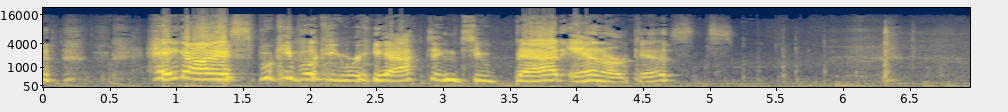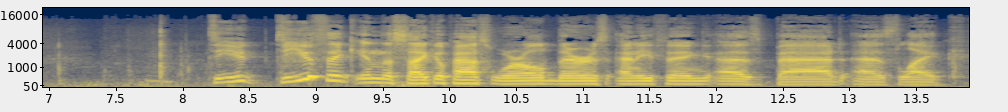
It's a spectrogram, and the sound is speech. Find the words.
Hey guys, Spooky Boogie reacting to bad anarchists. Do you do you think in the Psycho-Pass world there's anything as bad as like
